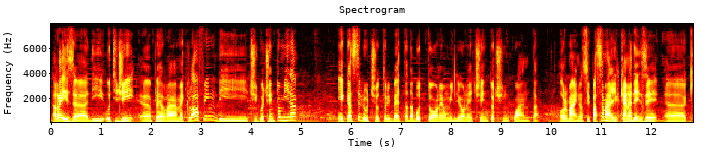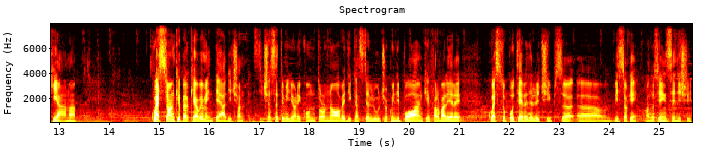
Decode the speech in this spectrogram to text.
Raise di UTG eh, per McLaughlin di 500.000 e Castelluccio tribetta da bottone 1.150.000 ormai non si passa mai il canadese eh, chiama questo anche perché ovviamente ha 17 milioni contro 9 di Castelluccio quindi può anche far valere questo potere delle chips, eh, visto che quando si è in 16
